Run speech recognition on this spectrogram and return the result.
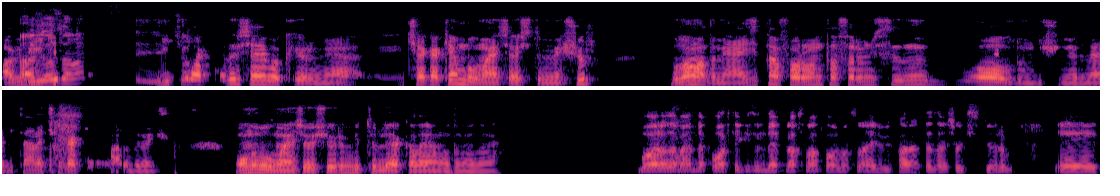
Abi, Abi bir o iki, zaman e, bir çok dakikadır şeye bakıyorum ya. Çek hakem bulmaya çalıştım meşhur. Bulamadım yani. Cidden formanın tasarımcısının o olduğunu düşünüyorum. Yani bir tane çek hakem vardı meşhur. Onu bulmaya çalışıyorum. Bir türlü yakalayamadım adamı. Bu arada ben de Portekiz'in deplasman formasına ayrı bir parantez açmak istiyorum. Ee,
